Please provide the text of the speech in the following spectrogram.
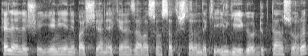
hele hele şu yeni yeni başlayan erken rezervasyon satışlarındaki ilgiyi gördükten sonra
